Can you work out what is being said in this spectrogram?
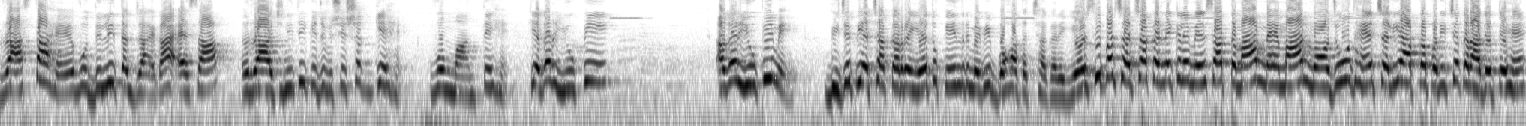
रास्ता है, वो दिल्ली तक जाएगा, ऐसा राजनीति के जो विशेषज्ञ हैं, वो मानते हैं कि अगर यूपी अगर यूपी में बीजेपी अच्छा कर रही है तो केंद्र में भी बहुत अच्छा करेगी। और इसी पर चर्चा करने के लिए मेरे साथ तमाम मेहमान मौजूद हैं। चलिए आपका परिचय करा देते हैं।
